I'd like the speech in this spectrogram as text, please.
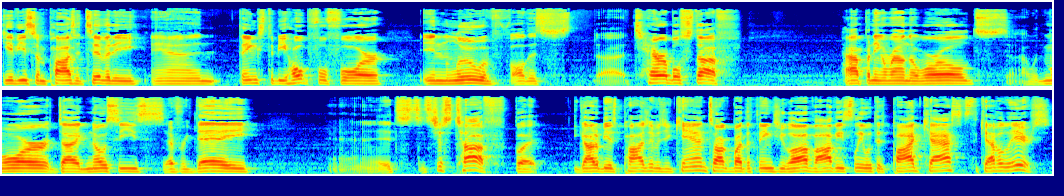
give you some positivity and things to be hopeful for in lieu of all this uh, terrible stuff happening around the world uh, with more diagnoses every day. It's it's just tough, but you got to be as positive as you can. Talk about the things you love. Obviously, with this podcast, it's the Cavaliers.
